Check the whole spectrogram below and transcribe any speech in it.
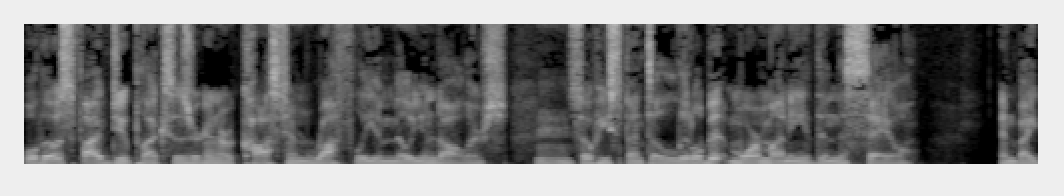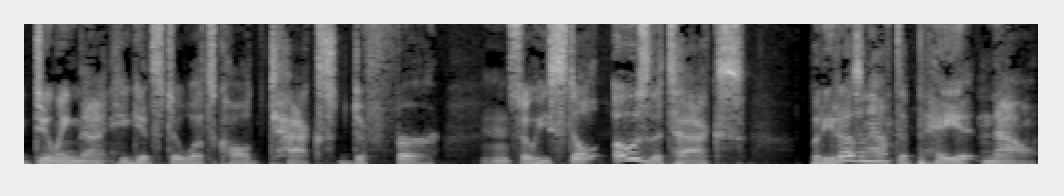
Well, those five duplexes are going to cost him roughly a million dollars. Mm-hmm. So he spent a little bit more money than the sale. And by doing that, he gets to what's called tax defer. Mm-hmm. So he still owes the tax, but he doesn't have to pay it now.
